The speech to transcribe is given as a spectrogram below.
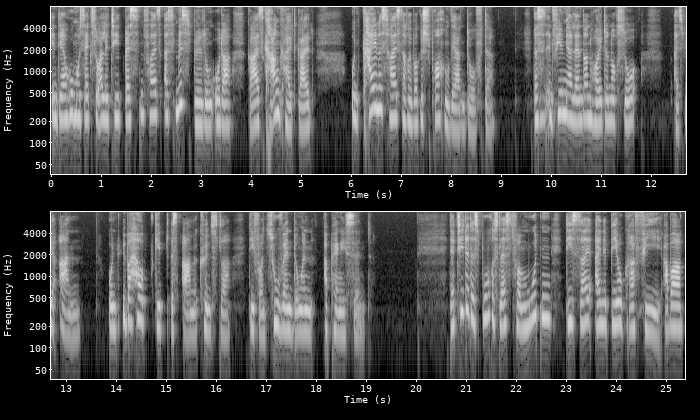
in der Homosexualität bestenfalls als Missbildung oder gar als Krankheit galt und keinesfalls darüber gesprochen werden durfte. Das ist in viel mehr Ländern heute noch so, als wir ahnen. Und überhaupt gibt es arme Künstler, die von Zuwendungen abhängig sind. Der Titel des Buches lässt vermuten, dies sei eine Biografie, aber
